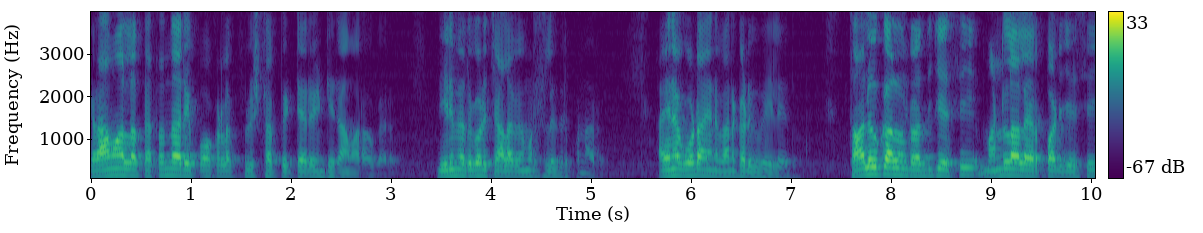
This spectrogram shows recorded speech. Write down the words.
గ్రామాల్లో పెత్తందారి పోకళ్ళకు ఫుల్ స్టాప్ పెట్టారు ఎన్టీ రామారావు గారు. దీని మీద కూడా చాలా విమర్శలు ఎదుర్కొన్నారు. అయినా కూడా ఆయన వెనకడుగు వేయలేదు. తాలూకాలను రద్దు చేసి మండలాలు ఏర్పాటు చేసి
